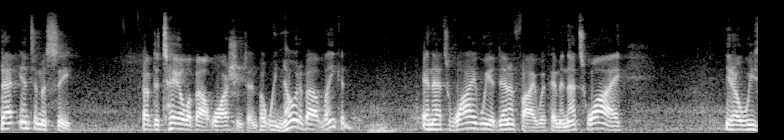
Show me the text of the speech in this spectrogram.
that intimacy of detail about Washington, but we know it about Lincoln. And that's why we identify with him. And that's why, you know, we,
